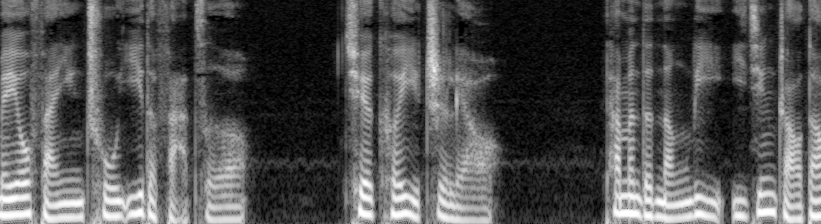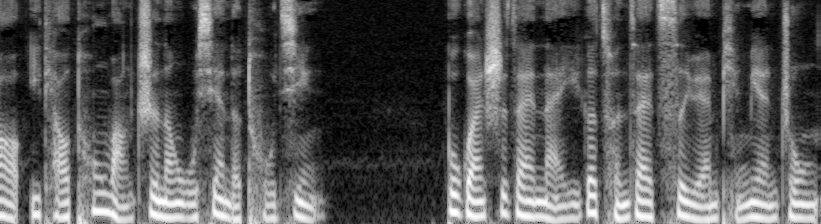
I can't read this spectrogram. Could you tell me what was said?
没有反映出一的法则，却可以治疗。他们的能力已经找到一条通往智能无限的途径，不管是在哪一个存在次元平面中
